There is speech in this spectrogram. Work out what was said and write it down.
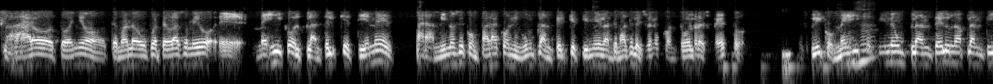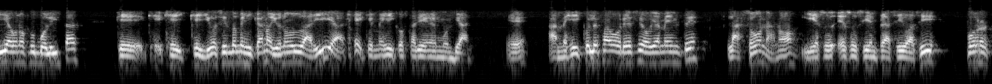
Claro, Toño, te mando un fuerte abrazo, amigo. Eh, México, el plantel que tiene, para mí no se compara con ningún plantel que tiene las demás selecciones, con todo el respeto. Me explico, México tiene un plantel, una plantilla, unos futbolistas que, que, que, que yo siendo mexicano, yo no dudaría que, que México estaría en el Mundial. ¿eh? A México le favorece, obviamente, la zona, ¿no? Y eso, eso siempre ha sido así, por,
